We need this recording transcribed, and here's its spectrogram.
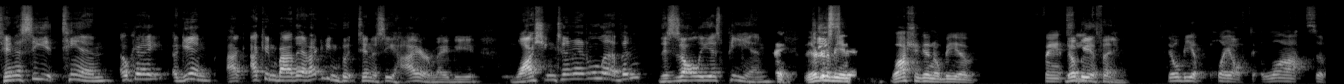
Tennessee at 10. Okay. Again, I, I can buy that. I can even put Tennessee higher, maybe. Washington at 11. This is all ESPN. Hey, they're going to be in Washington will be a fancy. There'll be a thing. There'll be a playoff. Lots of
